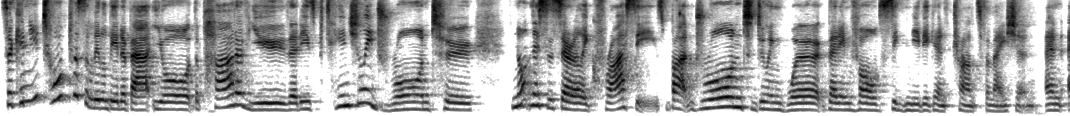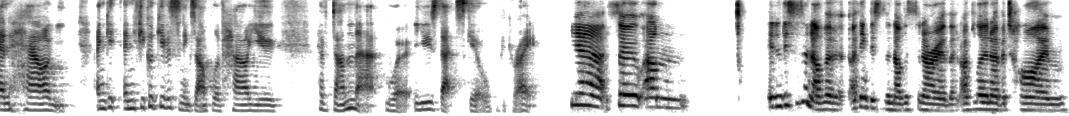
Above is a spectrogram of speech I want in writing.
So can you talk to us a little bit about your the part of you that is potentially drawn to not necessarily crises, but drawn to doing work that involves significant transformation and, and how, and, get, and if you could give us an example of how you have done that work, use that skill would be great. Yeah, so um, and this is another, I think this is another scenario that I've learned over time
